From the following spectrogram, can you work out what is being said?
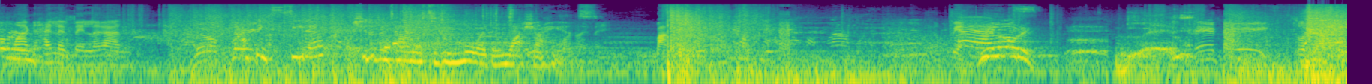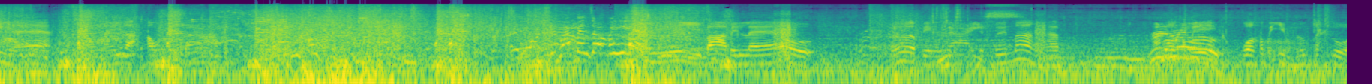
ผมว่าจะให้เลายเซ็นแล้วกัน I think Sita should have been telling us to do more than wash our หน่อย hands. ไหมบังเปลี่ยน Reloading. ตัวนี้นี่แน่เอาไหมล่ะเอาไหมล่ะ Weapons over here. เฮ้ยบ้าไปแล้ว เออเปลี่ยนเป็นปืนบ้างครับกลัวเขาไม่กลัวเขาไม่อิ่มลูกตะกั่ว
